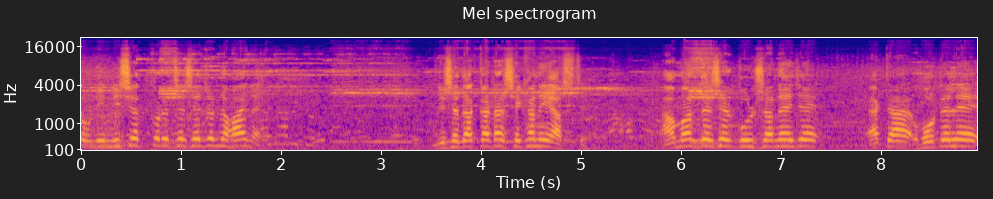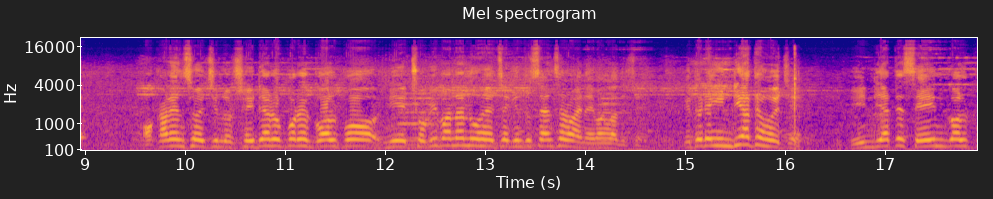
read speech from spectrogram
উনি নিষেধ করেছে, সেজন্য হয় নাই। নিষেধাজ্ঞাটা সেখানেই আসছে। আমার দেশের গুলশানে যে একটা হোটেলে অকারেন্স হয়েছিল, সেইটার উপরে গল্প নিয়ে ছবি বানানো হয়েছে, কিন্তু সেন্সর হয় নাই বাংলাদেশে। কিন্তু এটা ইন্ডিয়াতে হয়েছে। ইন্ডিয়াতে সেম গল্প,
